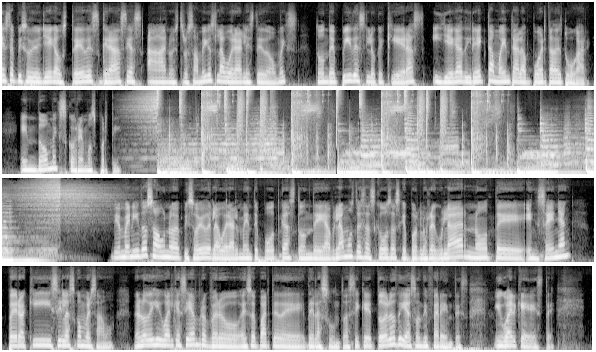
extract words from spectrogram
Este episodio llega a ustedes gracias a nuestros amigos laborales de Domex, donde pides lo que quieras y llega directamente a la puerta de tu hogar. En Domex corremos por ti. Bienvenidos a un nuevo episodio de Laboralmente Podcast, donde hablamos de esas cosas que por lo regular no te enseñan, pero aquí sí las conversamos. No lo dije igual que siempre, pero eso es parte de- del asunto. Así que todos los días son diferentes, igual que este.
